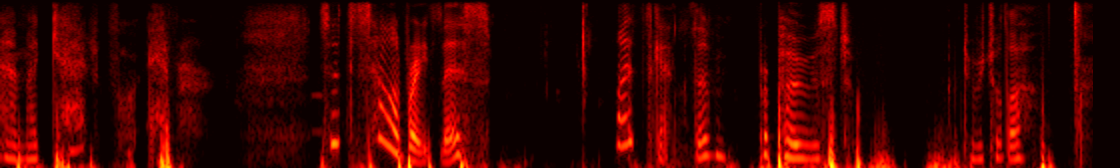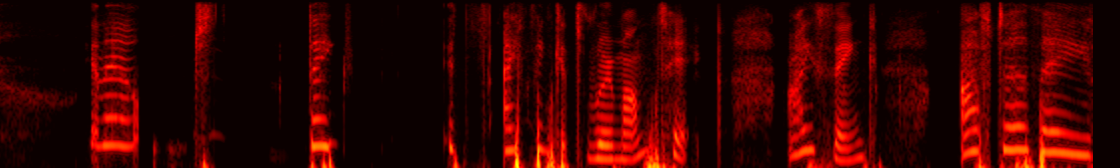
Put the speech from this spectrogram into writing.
am a cat forever. So to celebrate this, let's get them proposed to each other. You know, just they. It's. I think it's romantic. I think after they.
